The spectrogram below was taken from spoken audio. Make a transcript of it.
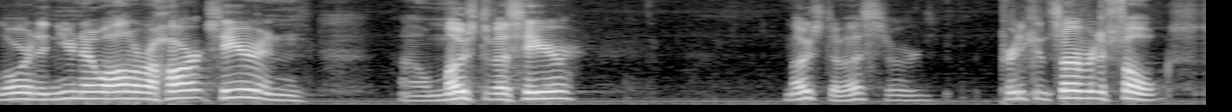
Lord, and you know all of our hearts here, and uh, most of us here, most of us are pretty conservative folks.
